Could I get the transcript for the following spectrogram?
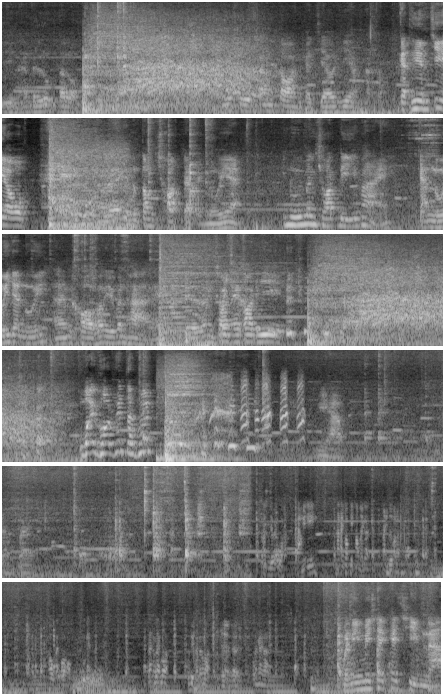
ดีนะเป็นลูกตลกนี่คือขั้นตอนกระเจียวเทียมนะครับกระเทียมเจียวอะไรมันต้องช็อตแบบไอ้นุ้ยอะไอ้นุ้ยมันช็อตดีไหม จานนุ้ยจานนุ้ยอันนั้นคอเขามีปัญหาไงเดี๋ยวต้องช็อตให้เข้าที่ ไวโพลเพชรพืชนี่ครับจัดไปวันนี้ไม่ใช่แค่ชิมนะ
